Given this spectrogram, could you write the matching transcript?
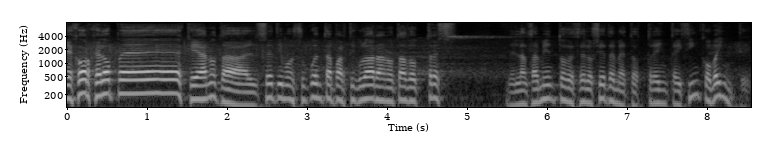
de Jorge López, que anota el séptimo en su cuenta particular, ha anotado 3 en el lanzamiento desde los 7 metros, 35-20.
